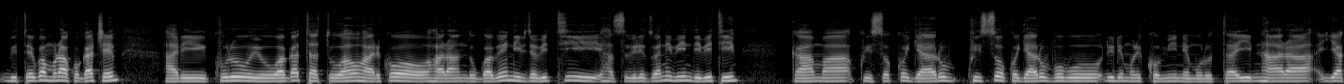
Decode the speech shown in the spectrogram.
biterwa muri ako gace hari kuri uyu wa gatatu aho hariko harandurwa bene ibyo biti hasubirizwa n'ibindi biti kama ku isoko rya ku isoko rya ruvubu riri muri komine mu rutayi intara ya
